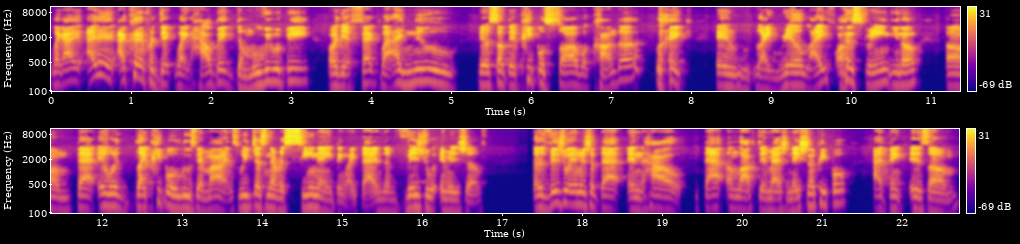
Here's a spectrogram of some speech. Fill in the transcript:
like I I didn't I couldn't predict like how big the movie would be or the effect, but I knew there was something people saw Wakanda like in like real life on the screen, you know, um, that it would like people would lose their minds. We just never seen anything like that, and the visual image of the visual image of that and how that unlocked the imagination of people, I think is um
